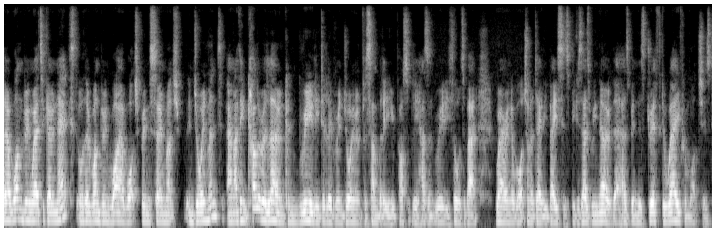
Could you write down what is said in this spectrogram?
they are wondering where to go next, or they're wondering why a watch brings so much enjoyment. And I think color alone can really deliver enjoyment for somebody who possibly hasn't really thought about wearing a watch on a daily basis. Because as we know, there has been this drift away from watches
